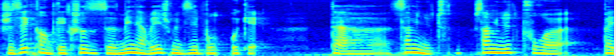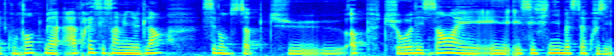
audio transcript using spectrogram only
Je sais que quand quelque chose m'énervait, je me disais, bon, ok, t'as 5 minutes. 5 minutes pour euh, pas être contente, mais après ces 5 minutes-là, c'est bon, stop, tu, hop, tu redescends et, c'est fini, basta cousine.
